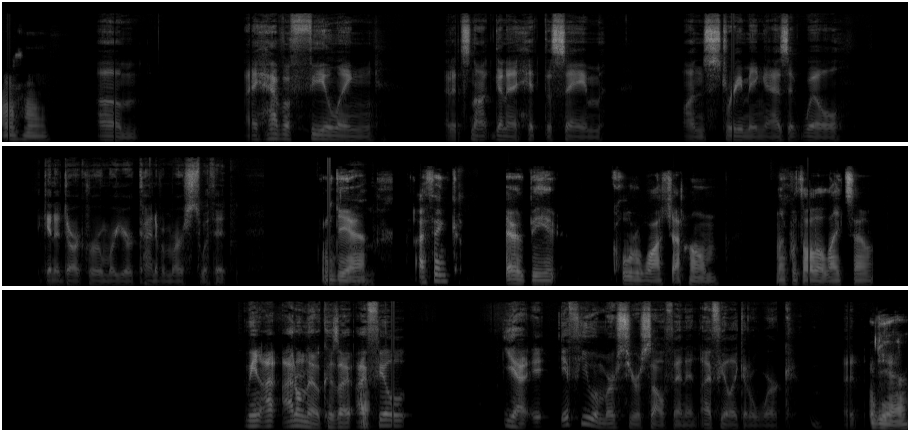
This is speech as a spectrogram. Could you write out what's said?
hmm Um, I have a feeling that it's not gonna hit the same on streaming as it will like, in a dark room where you're kind of immersed with it. Yeah, Um, I think it would be cool to watch at home, like with all the lights out. I mean, I, I don't know because I, I feel, yeah, if you immerse yourself in it, I feel like it'll work. But Yeah,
